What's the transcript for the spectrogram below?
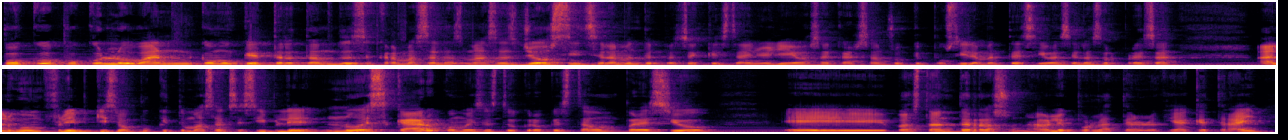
poco a poco lo van como que tratando de sacar más a las masas. Yo sinceramente pensé que este año ya iba a sacar Samsung, que posiblemente sí iba a ser la sorpresa algún flip quizá un poquito más accesible. No es caro, como dices tú, creo que está a un precio eh, bastante razonable por la tecnología que trae.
